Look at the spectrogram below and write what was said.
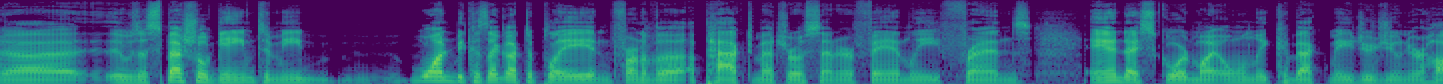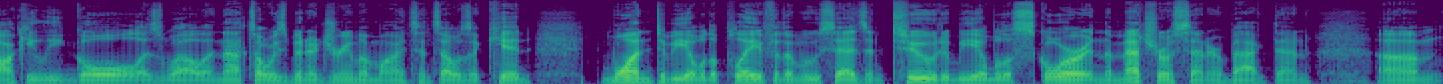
uh, it was a special game to me. One because I got to play in front of a, a, packed Metro Center, family, friends, and I scored my only Quebec Major Junior Hockey League goal as well. And that's always been a dream of mine since I was a kid. One to be able to play for the Mooseheads, and two to be able to score in the Metro Center back then. Um,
